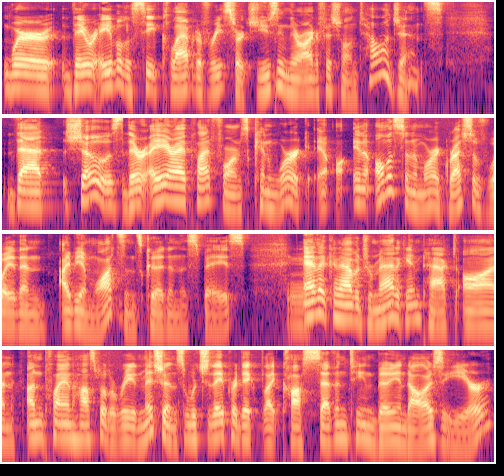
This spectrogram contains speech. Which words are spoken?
where they were able to see collaborative research using their artificial intelligence that shows their AI platforms can work in almost in a more aggressive way than IBM Watson's could in this space. Mm. And it can have a dramatic impact on unplanned hospital readmissions, which they predict like cost $17 billion a year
